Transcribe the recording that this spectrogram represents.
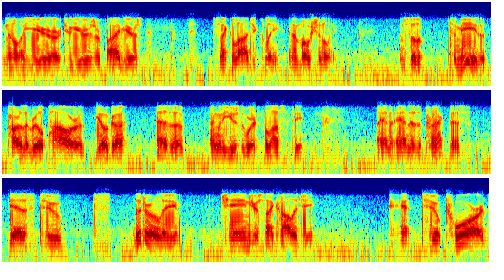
you know, a year or two years or five years, psychologically and emotionally. And so, the, to me, the, part of the real power of yoga as a, I'm going to use the word philosophy, and, and as a practice, is to literally change your psychology to, towards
